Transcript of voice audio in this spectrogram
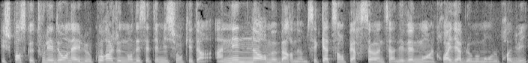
Et je pense que tous les deux, on a eu le courage de demander cette émission qui est un, un énorme barnum. C'est 400 personnes, c'est un événement incroyable au moment où on le produit.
